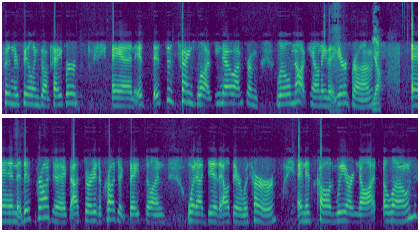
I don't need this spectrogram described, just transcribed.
putting their feelings on paper and it's it's just changed lives. You know, I'm from Little Knott County that you're from. Yeah. And this project, I started a project based on what I did out there with her, and it's called "We Are Not Alone."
